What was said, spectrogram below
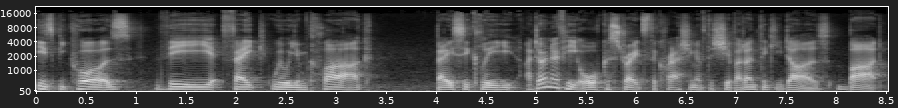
is because the fake William Clark basically I don't know if he orchestrates the crashing of the ship. I don't think he does, but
